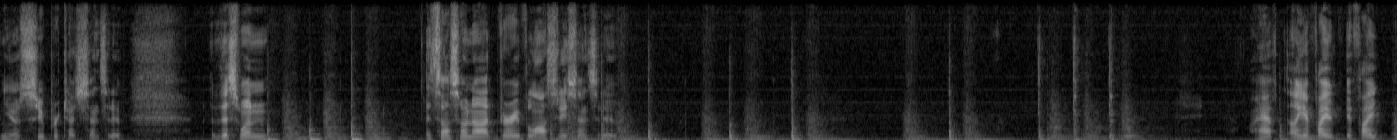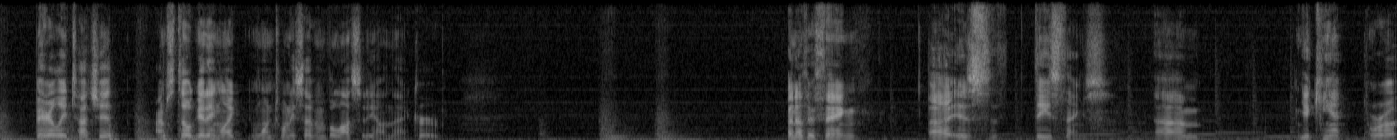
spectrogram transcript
you know super touch sensitive. This one, it's also not very velocity sensitive. I have like if I if I barely touch it, I'm still getting like 127 velocity on that curve. Another thing uh, is these things. Um, you can't, or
